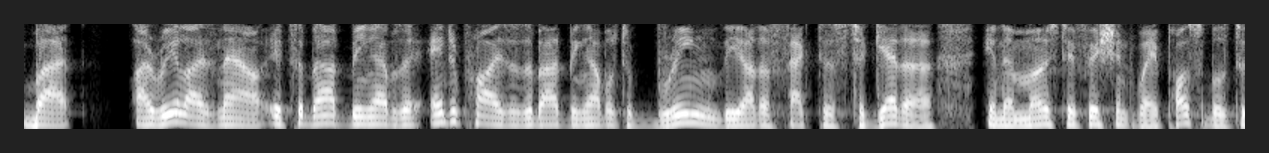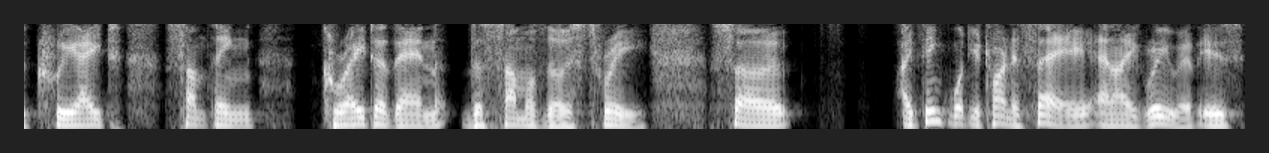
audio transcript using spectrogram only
But I realize now it's about being able to, enterprise is about being able to bring the other factors together in the most efficient way possible to create something greater than the sum of those three. So I think what you're trying to say, and I agree with, is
